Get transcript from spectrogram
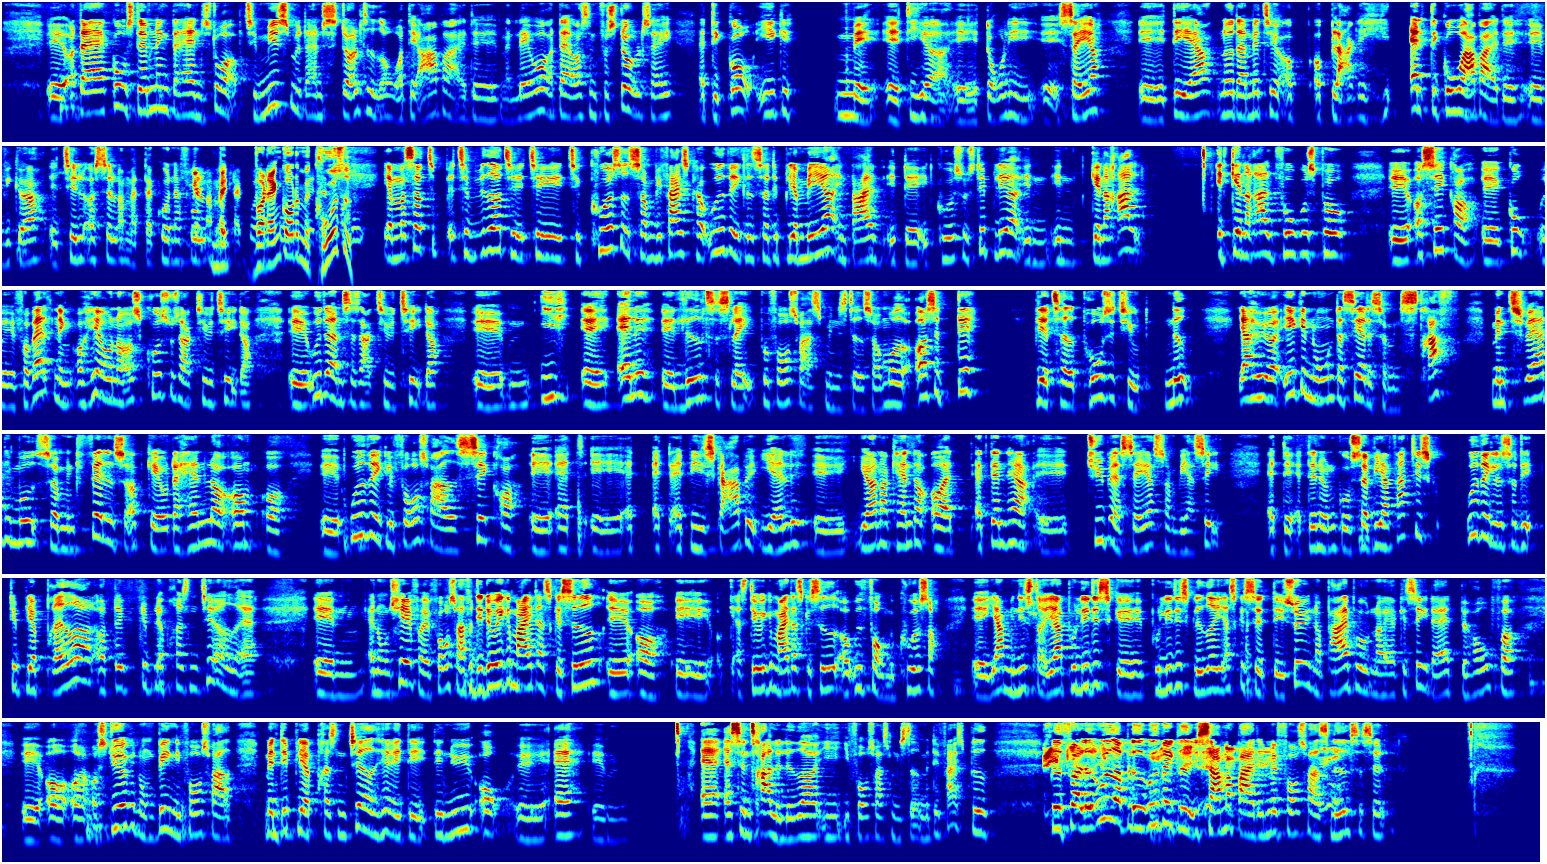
Øh, og der er god stemning, der er en stor optimisme, der er en stolthed over det arbejde, øh, man laver, og der er også en forståelse af, at det går ikke med øh, de her øh, dårlige øh, sager. Øh, det er noget, der er med til at, at blakke alt det gode arbejde, øh, vi gør øh, til, også selvom at der kun er få. Men hvordan går det med kurset? Jamen så til, til videre til, til, til kurset, som vi faktisk har udviklet, så det bliver mere end bare et, et, et kursus. Det bliver en, en generel et generelt fokus på øh, at sikre øh, god øh, forvaltning, og herunder også kursusaktiviteter, øh, uddannelsesaktiviteter øh, i øh, alle øh, ledelseslag på Forsvarsministeriets område. Også det bliver taget positivt ned. Jeg hører ikke nogen, der ser det som en straf, men tværtimod som en fælles opgave, der handler om at øh, udvikle forsvaret, sikre, øh, at, øh, at, at, at vi er skarpe i alle øh, hjørner og kanter, og at, at den her øh, type af sager, som vi har set, at, øh, at den undgås. Så vi har faktisk udviklet, så det, det bliver bredere, og det, det bliver præsenteret af, øh, af nogle chefer i forsvaret, fordi det er jo ikke mig, der skal sidde øh, og øh, altså det er jo ikke mig, der skal sidde og udforme kurser. Øh, jeg er minister, jeg er politisk, øh, politisk leder, jeg skal sætte det i søen og pege på, når jeg kan se, der er et behov for øh, at, at, at styrke nogle ben i forsvaret, men det bliver præsenteret her i det, det nye år øh, af øh, af, af centrale ledere i, i Forsvarsministeriet, men det er faktisk blevet, blevet foldet ud og blevet udviklet i samarbejde med Forsvarets ledelse selv.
